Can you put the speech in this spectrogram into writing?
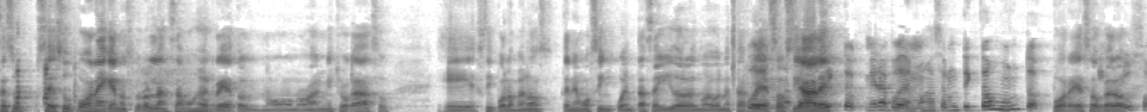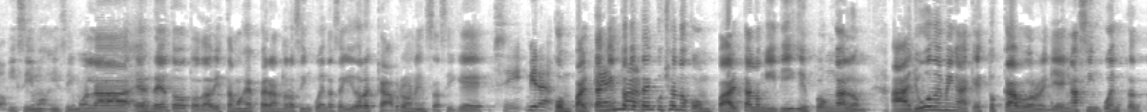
se, se, supone que nosotros lanzamos el reto no nos han hecho caso. Eh, si por lo menos tenemos 50 seguidores nuevos en nuestras redes sociales. Mira, podemos hacer un TikTok juntos. Por eso, pero hicimos hicimos la, el reto, todavía estamos esperando los 50 seguidores, cabrones. Así que sí, mira, compartan esto que están escuchando, compártanlo y, y pónganlo. Ayúdenme a que estos cabrones lleguen a 50,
